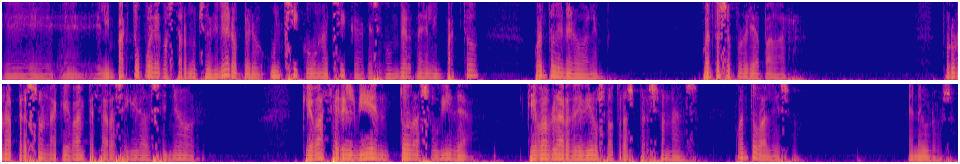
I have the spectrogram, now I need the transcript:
Eh, eh, el impacto puede costar mucho dinero, pero un chico o una chica que se convierta en el impacto, ¿cuánto dinero valen? ¿Cuánto se podría pagar? Por una persona que va a empezar a seguir al Señor, que va a hacer el bien toda su vida, que va a hablar de Dios a otras personas. ¿Cuánto vale eso? En euros.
